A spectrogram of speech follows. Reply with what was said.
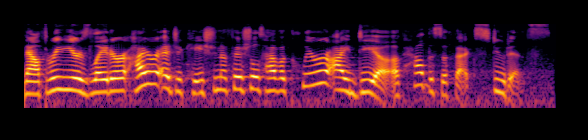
Now, three years later, higher education officials have a clearer idea of how this affects students.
